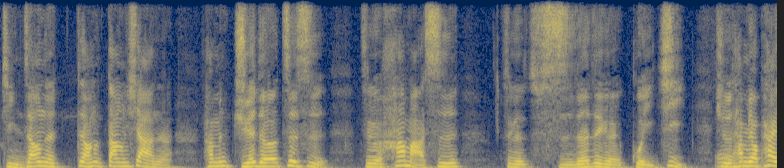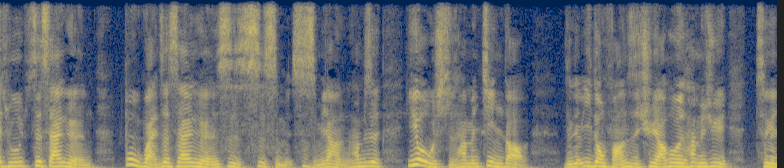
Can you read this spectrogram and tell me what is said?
紧张的当当下呢，他们觉得这是这个哈马斯这个死的这个诡计，就是他们要派出这三个人，不管这三个人是是什么是什么样的，他们是诱使他们进到这个一栋房子去啊，或者他们去这个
